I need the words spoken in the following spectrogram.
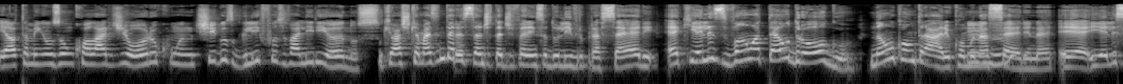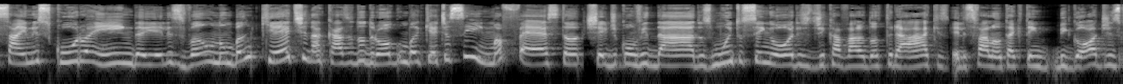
E ela também usa um colar de ouro com com antigos glifos valerianos. O que eu acho que é mais interessante da diferença do livro pra série é que eles vão até o Drogo, não o contrário, como uhum. na série, né? É, e eles saem no escuro ainda, e eles vão num banquete na casa do Drogo, um banquete assim, uma festa, cheio de convidados, muitos senhores de cavalo do Otrak. Eles falam até que tem bigodes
